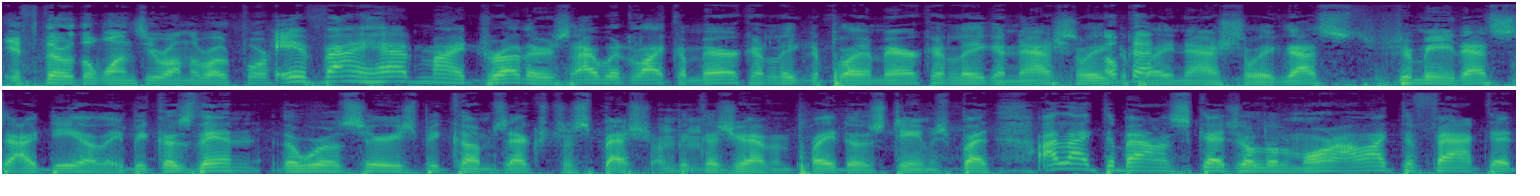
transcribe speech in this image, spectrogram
if they're the ones you're on the road for? If I had my druthers, I would like American League to play American League and National League okay. to play National League. That's to me, that's ideally because then the World Series becomes extra special mm-hmm. because you haven't played those teams. But I like the balanced schedule a little more. I like the fact that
